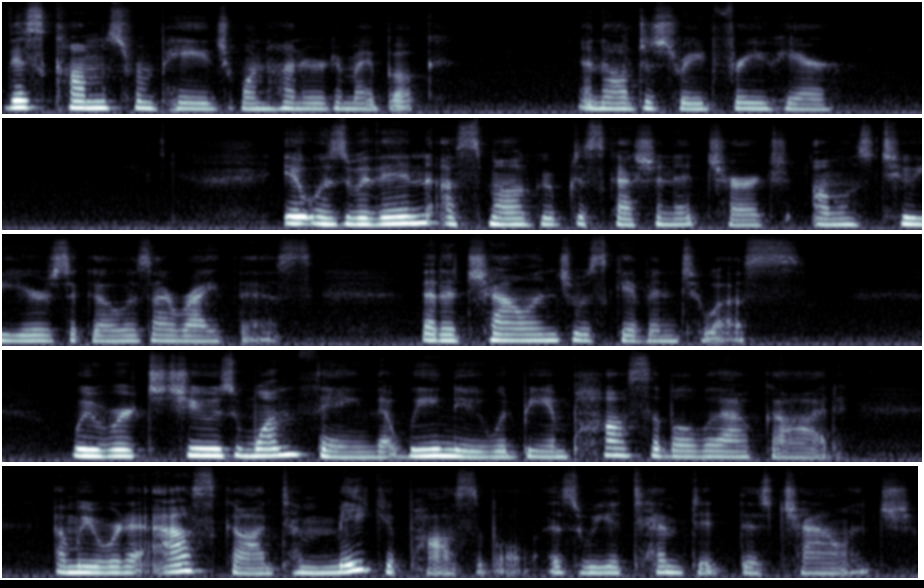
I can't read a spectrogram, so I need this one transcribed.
This comes from page 100 in my book, and I'll just read for you here. It was within a small group discussion at church almost two years ago as I write this that a challenge was given to us. We were to choose one thing that we knew would be impossible without God, and we were to ask God to make it possible as we attempted this challenge.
